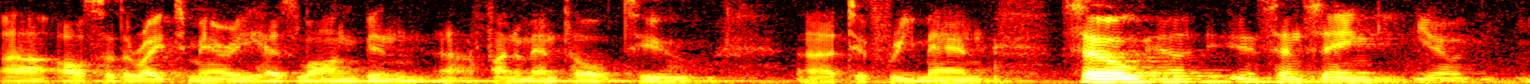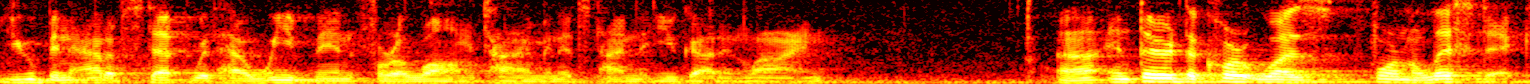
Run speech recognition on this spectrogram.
Uh, also, the right to marry has long been fundamental to, to free men. So, in a sense, saying, you know, you've been out of step with how we've been for a long time, and it's time that you got in line. Uh, and third, the court was formalistic.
